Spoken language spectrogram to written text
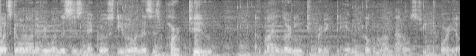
What's going on everyone? This is NecroStevo and this is part 2 of my Learning to Predict in Pokemon Battles tutorial.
